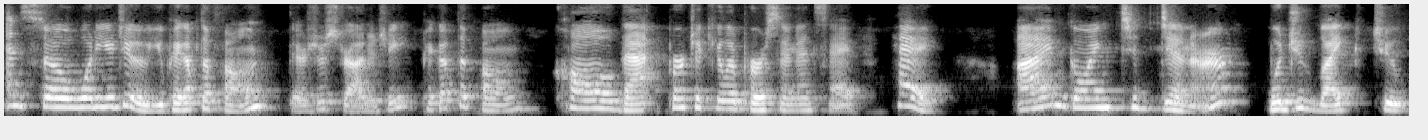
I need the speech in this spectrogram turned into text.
And so, what do you do? You pick up the phone. There's your strategy. Pick up the phone, call that particular person and say, Hey, I'm going to dinner. Would you like to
